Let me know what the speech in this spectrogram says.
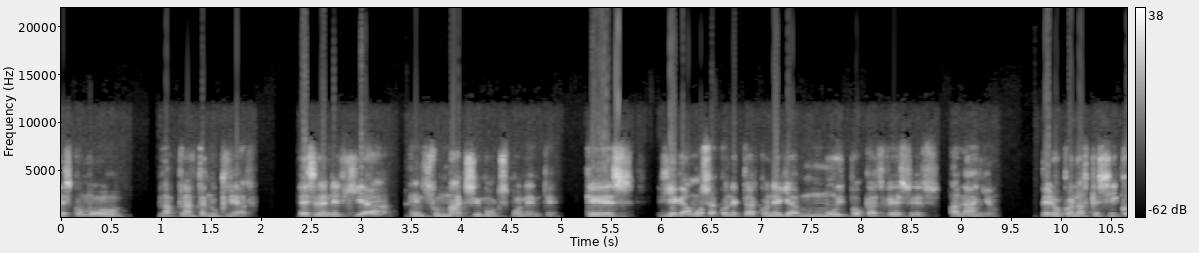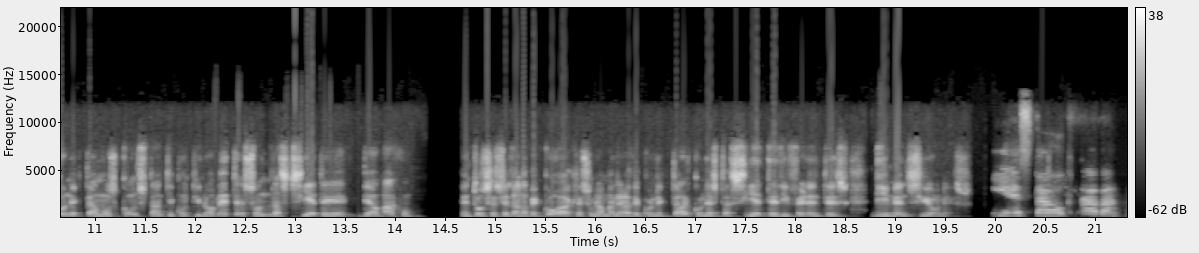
es como la planta nuclear. Es la energía en su máximo exponente, que es, llegamos a conectar con ella muy pocas veces al año, pero con las que sí conectamos constante y continuamente son las siete de abajo. Entonces el Anabecoag es una manera de conectar con estas siete diferentes dimensiones. Y esta octava,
